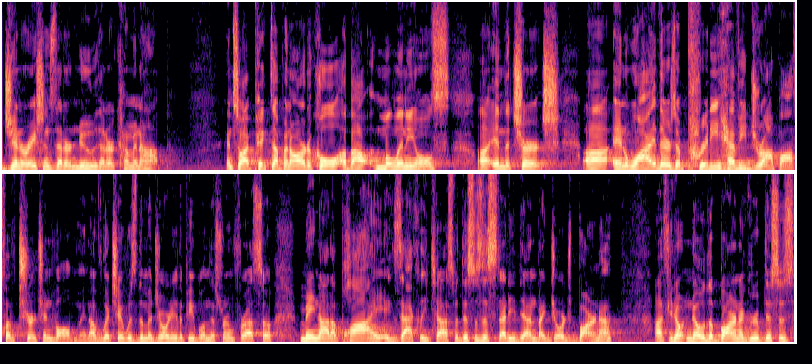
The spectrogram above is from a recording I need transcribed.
generations that are new, that are coming up. And so I picked up an article about millennials uh, in the church uh, and why there's a pretty heavy drop off of church involvement, of which it was the majority of the people in this room for us, so may not apply exactly to us. But this was a study done by George Barna. Uh, if you don't know the Barna Group, this is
